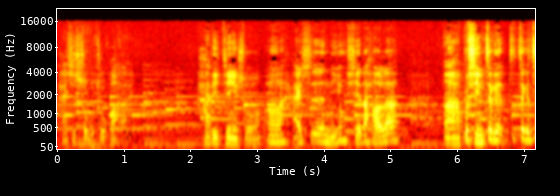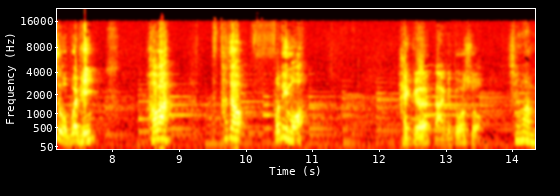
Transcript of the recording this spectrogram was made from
还是说不出话来。哈利建议说：“嗯，还是你用写的好了。”啊，不行，这个这个字我不会拼，好吧？他叫伏地魔。海格打个哆嗦，千万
